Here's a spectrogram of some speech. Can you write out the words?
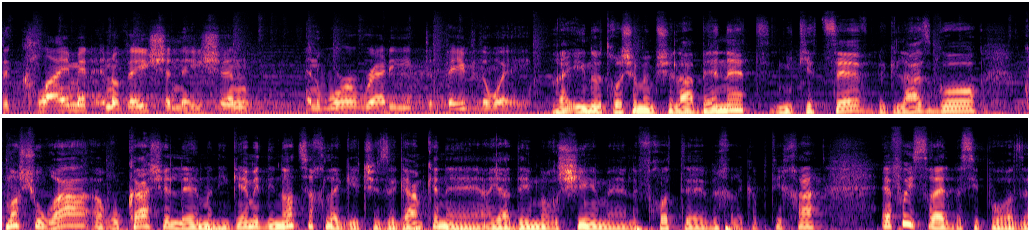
the climate innovation nation and we're ready to pave the way. ראינו את ראש הממשלה בנט מתייצב בגלסגו, כמו שורה ארוכה של מנהיגי מדינות צריך להגיד, שזה גם כן היה די מרשים, לפחות בחלק הפתיחה. איפה ישראל בסיפור הזה?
